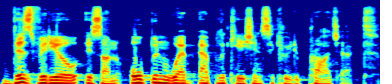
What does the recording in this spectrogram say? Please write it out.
This video is on Open Web Application Security Project.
